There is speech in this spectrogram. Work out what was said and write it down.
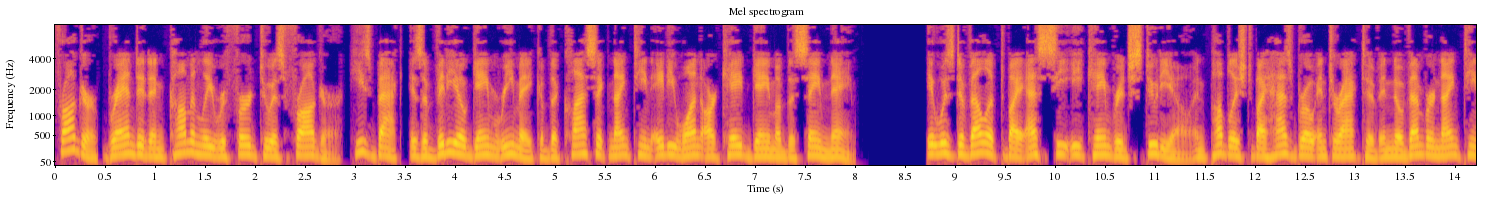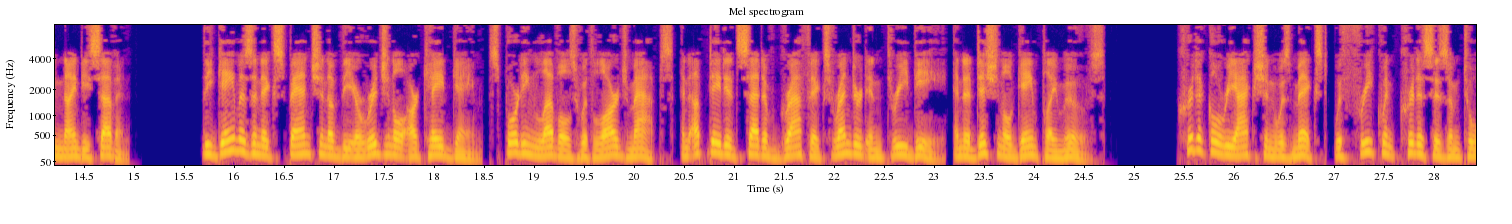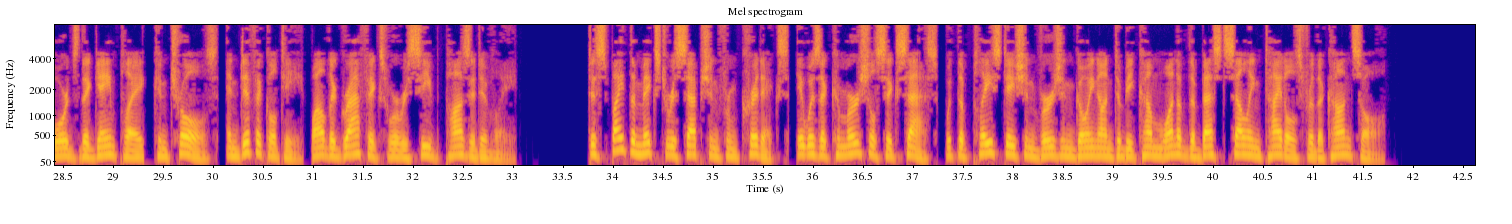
Frogger branded and commonly referred to as Frogger, He's Back, is a video game remake of the classic 1981 arcade game of the same name. It was developed by SCE Cambridge Studio and published by Hasbro Interactive in November 1997. The game is an expansion of the original arcade game, sporting levels with large maps, an updated set of graphics rendered in 3D, and additional gameplay moves. Critical reaction was mixed, with frequent criticism towards the gameplay, controls, and difficulty, while the graphics were received positively. Despite the mixed reception from critics, it was a commercial success, with the PlayStation version going on to become one of the best-selling titles for the console.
